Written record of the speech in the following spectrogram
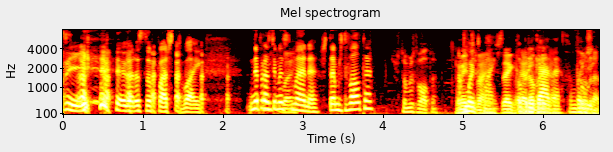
sim. Agora safaste bem. Na próxima bem. semana, estamos de volta? Estamos de volta. Muito, Muito bem. bem. Obrigada. obrigado. Um beijinho.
